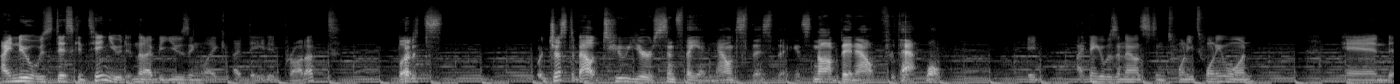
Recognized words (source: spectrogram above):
I knew it was discontinued and that I'd be using like a dated product. But, But, it's just about two years since they announced this thing. It's not been out for that long. it, I think it was announced in 2021 and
